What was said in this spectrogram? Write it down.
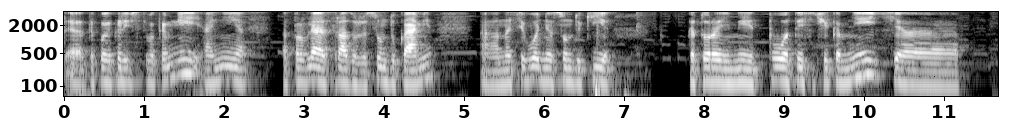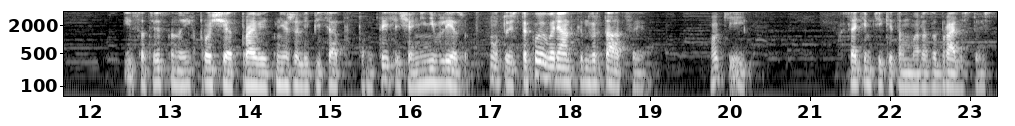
э, такое количество камней? Они отправляют сразу же сундуками. А, на сегодня сундуки, которые имеют по 1000 камней, э, и, соответственно, их проще отправить, нежели 50 там, тысяч, они не влезут. Ну, то есть такой вариант конвертации. Окей. С этим тикетом мы разобрались. То есть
